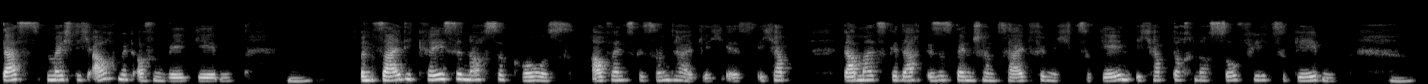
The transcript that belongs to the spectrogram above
das möchte ich auch mit auf den Weg geben. Mhm. Und sei die Krise noch so groß, auch wenn es gesundheitlich ist. Ich habe damals gedacht, ist es denn schon Zeit für mich zu gehen? Ich habe doch noch so viel zu geben. Mhm.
